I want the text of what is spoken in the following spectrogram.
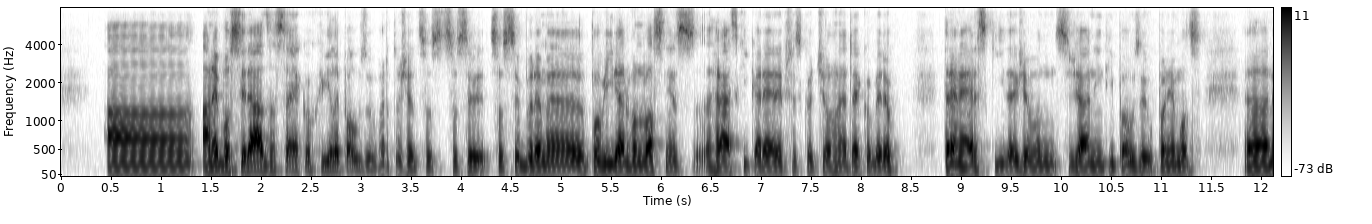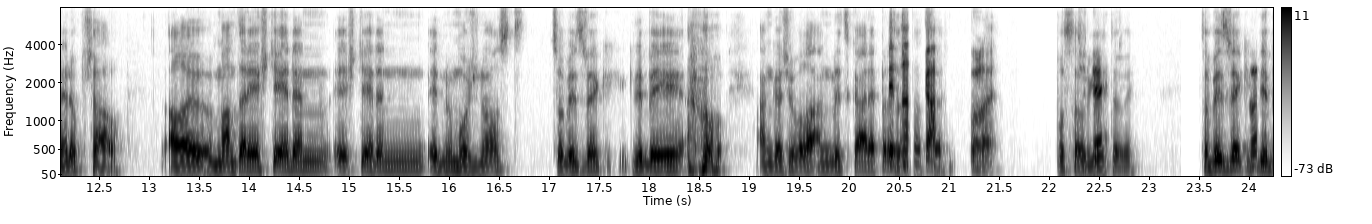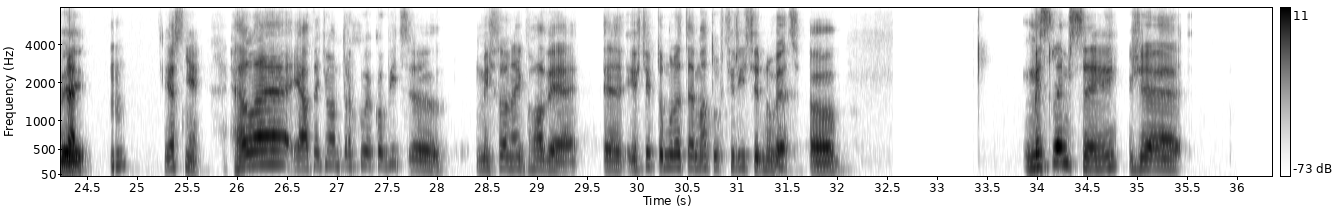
a, a nebo si dát zase jako chvíli pauzu, protože co, co, si, co si budeme povídat, on vlastně z hráčské kariéry přeskočil hned jakoby do trenérský, takže on si žádný té pauzy úplně moc uh, nedopřál. Ale mám tady ještě, jeden, ještě jeden, jednu možnost, co bys řekl, kdyby angažovala anglická reprezentace po Southgateovi. Co bys řekl, kdyby... Hm, jasně. Hele, já teď mám trochu jako víc uh, myšlenek v hlavě. Uh, ještě k tomuhle tématu chci říct jednu věc. Uh, myslím si, že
